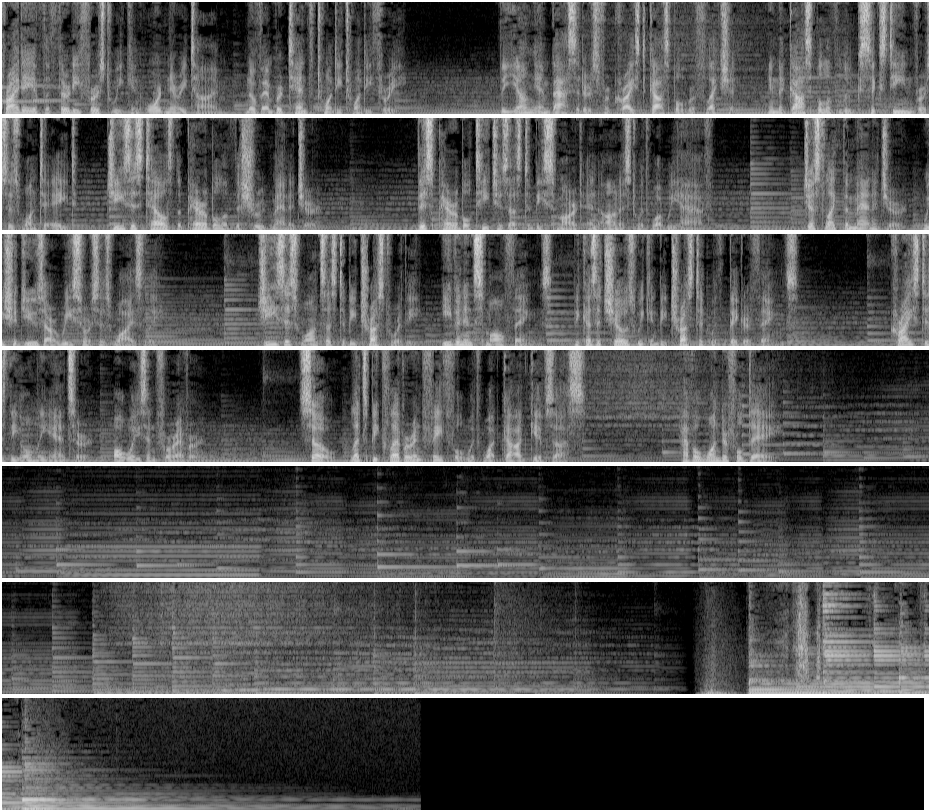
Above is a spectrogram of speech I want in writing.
Friday of the 31st week in Ordinary Time, November 10, 2023. The Young Ambassadors for Christ Gospel Reflection. In the Gospel of Luke 16 verses 1 to 8, Jesus tells the parable of the shrewd manager. This parable teaches us to be smart and honest with what we have. Just like the manager, we should use our resources wisely. Jesus wants us to be trustworthy, even in small things, because it shows we can be trusted with bigger things. Christ is the only answer, always and forever. So, let's be clever and faithful with what God gives us. Have a wonderful day.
